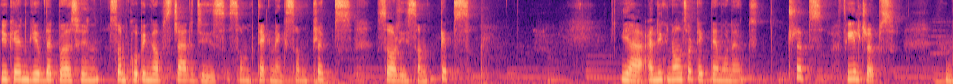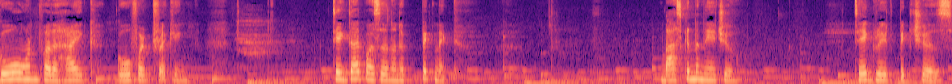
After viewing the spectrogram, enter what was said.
You can give that person some coping up strategies some techniques some trips. Sorry some tips. Yeah and you can also take them on a trips field trips. Go on for a hike go for trekking. Take that person on a picnic. Bask in the nature, take great pictures,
